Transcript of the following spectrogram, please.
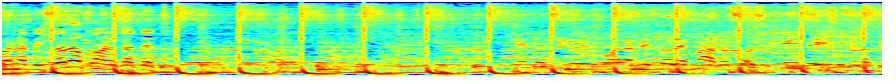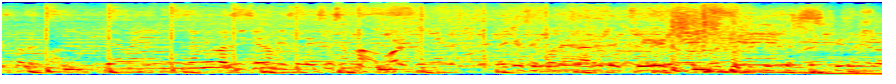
¿Con la pistola o con el catete? ¿Quién te dice que con la pistola es malo, socio? ¿Quién te dice que la pistola es malo? Que mis amigos hicieron y se les hizo bolsa. Es que se pone arete chino, por eso que dicen el chino y lo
